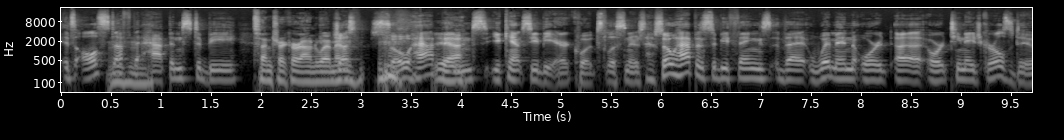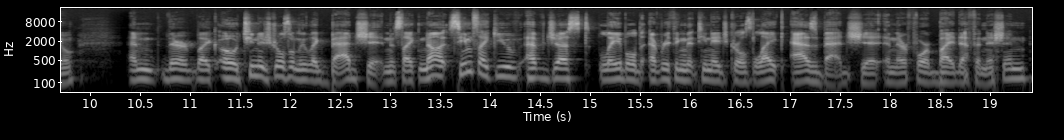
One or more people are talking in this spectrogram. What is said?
It's all stuff that happens to be Centric around women. just so happens. You can't see the air quotes listeners. So happens to be things that women or uh, or teenage girls do. And they're like oh teenage girls only like bad shit. And it's like no it seems like you have just labeled everything that teenage girls like as bad shit and therefore by definition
